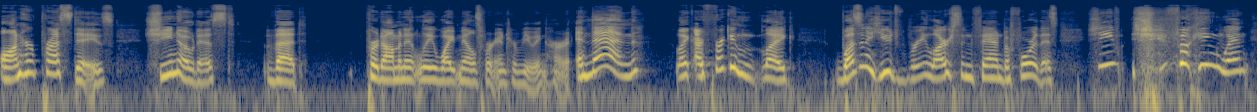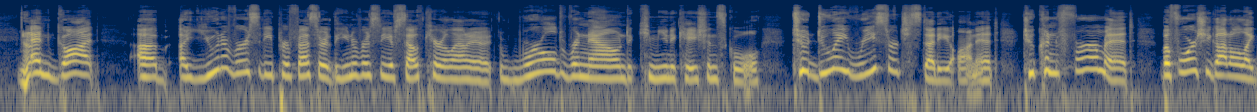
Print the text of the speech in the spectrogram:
on her press days, she noticed that predominantly white males were interviewing her. And then, like, I freaking, like, wasn't a huge Brie Larson fan before this. She she fucking went and got a, a university professor at the University of South Carolina, world renowned communication school, to do a research study on it to confirm it before she got all like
